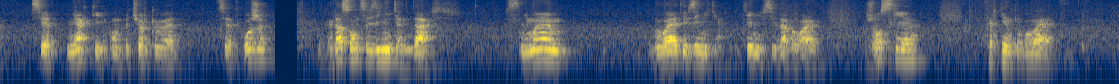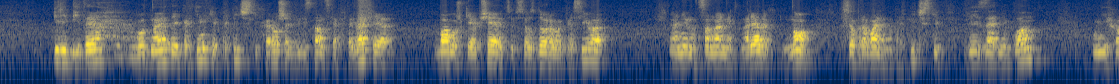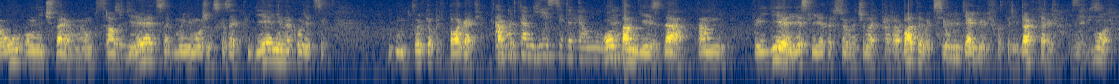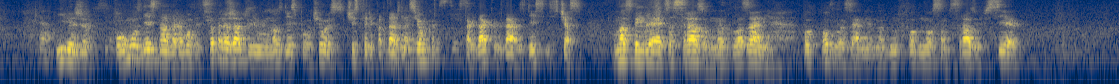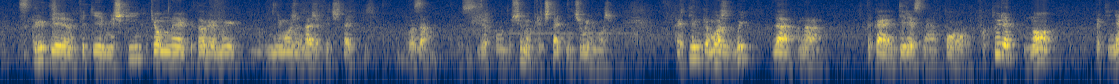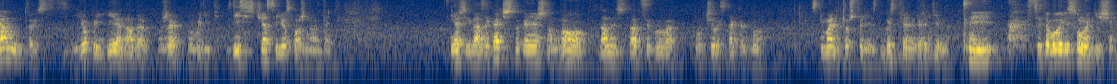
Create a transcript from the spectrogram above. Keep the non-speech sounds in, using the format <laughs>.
свет мягкий, он подчеркивает цвет кожи. Когда солнце в зените, да, снимаем, бывает и в зените. Тени всегда бывают жесткие, картинка бывает перебитая. Вот на этой картинке практически хорошая дагестанская фотография. Бабушки общаются, все здорово, красиво. Они в национальных нарядах, но все провалено практически. Весь задний план у них АУ, он нечитаемый, он сразу теряется. Мы не можем сказать, где они находятся, только предполагать. А вот это. там есть этот АУ, Он да? там есть, да. Там по идее, если это все начинать прорабатывать, все вытягивать в фоторедакторы, ну, или же по уму здесь надо работать с фоторажателями, но здесь получилась чисто репортажная съемка тогда, когда здесь и сейчас. У нас появляется сразу над глазами, под, под глазами, над, под носом сразу все скрытые такие мешки темные, которые мы не можем даже прочитать глаза зеркала души мы прочитать ничего не можем. Картинка может быть, да, она такая интересная по фактуре, но по теням, то есть ее, по идее, надо уже выводить. Здесь сейчас ее сложно отдать. Я всегда за качество, конечно, но в данной ситуации было, получилось так, как было. Снимали то, что есть, быстро и оперативно. И цветовой рисунок ищем.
